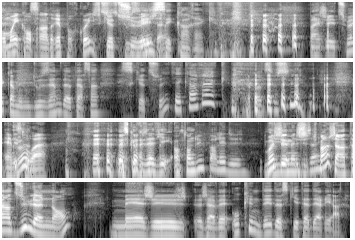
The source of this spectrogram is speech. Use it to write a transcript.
Au moins, il comprendrait pourquoi il Ce que tu es, c'est correct. ben, j'ai tué comme une douzaine de personnes. Ce que tu es, c'est correct. Il a pas de souci. Aime-toi. Est-ce que vous aviez entendu parler de Moi, je, pense que j'ai entendu le nom, mais j'avais aucune idée de ce qui était derrière.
